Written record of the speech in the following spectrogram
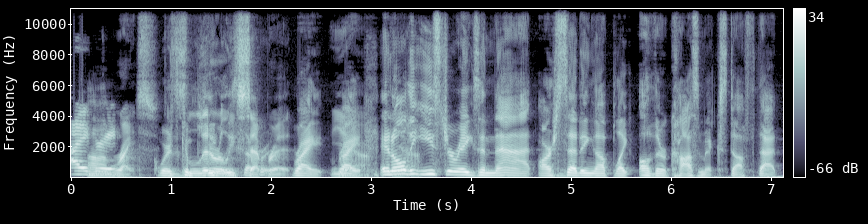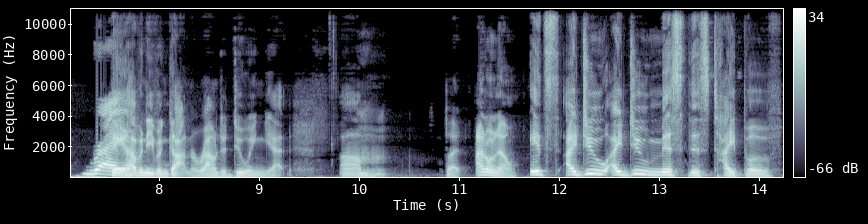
I agree. Um, Right. Where it's, it's literally completely separate. Right, Yeah, right. And all yeah. the Easter eggs in that are setting up like other cosmic stuff that Right. they haven't even gotten around to doing yet. Um, Mhm. But I don't know. It's I do I do miss this type of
